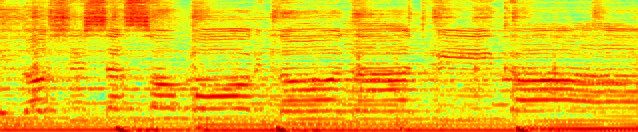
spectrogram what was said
Підносився соборно над віка.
